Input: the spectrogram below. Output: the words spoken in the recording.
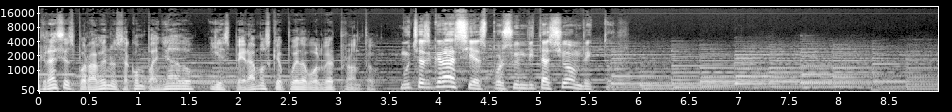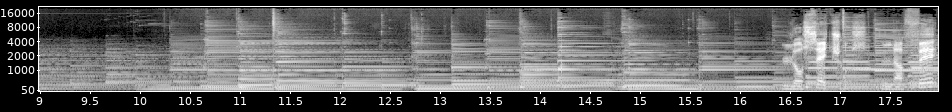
Gracias por habernos acompañado y esperamos que pueda volver pronto. Muchas gracias por su invitación, Víctor. Los Hechos, la Fe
